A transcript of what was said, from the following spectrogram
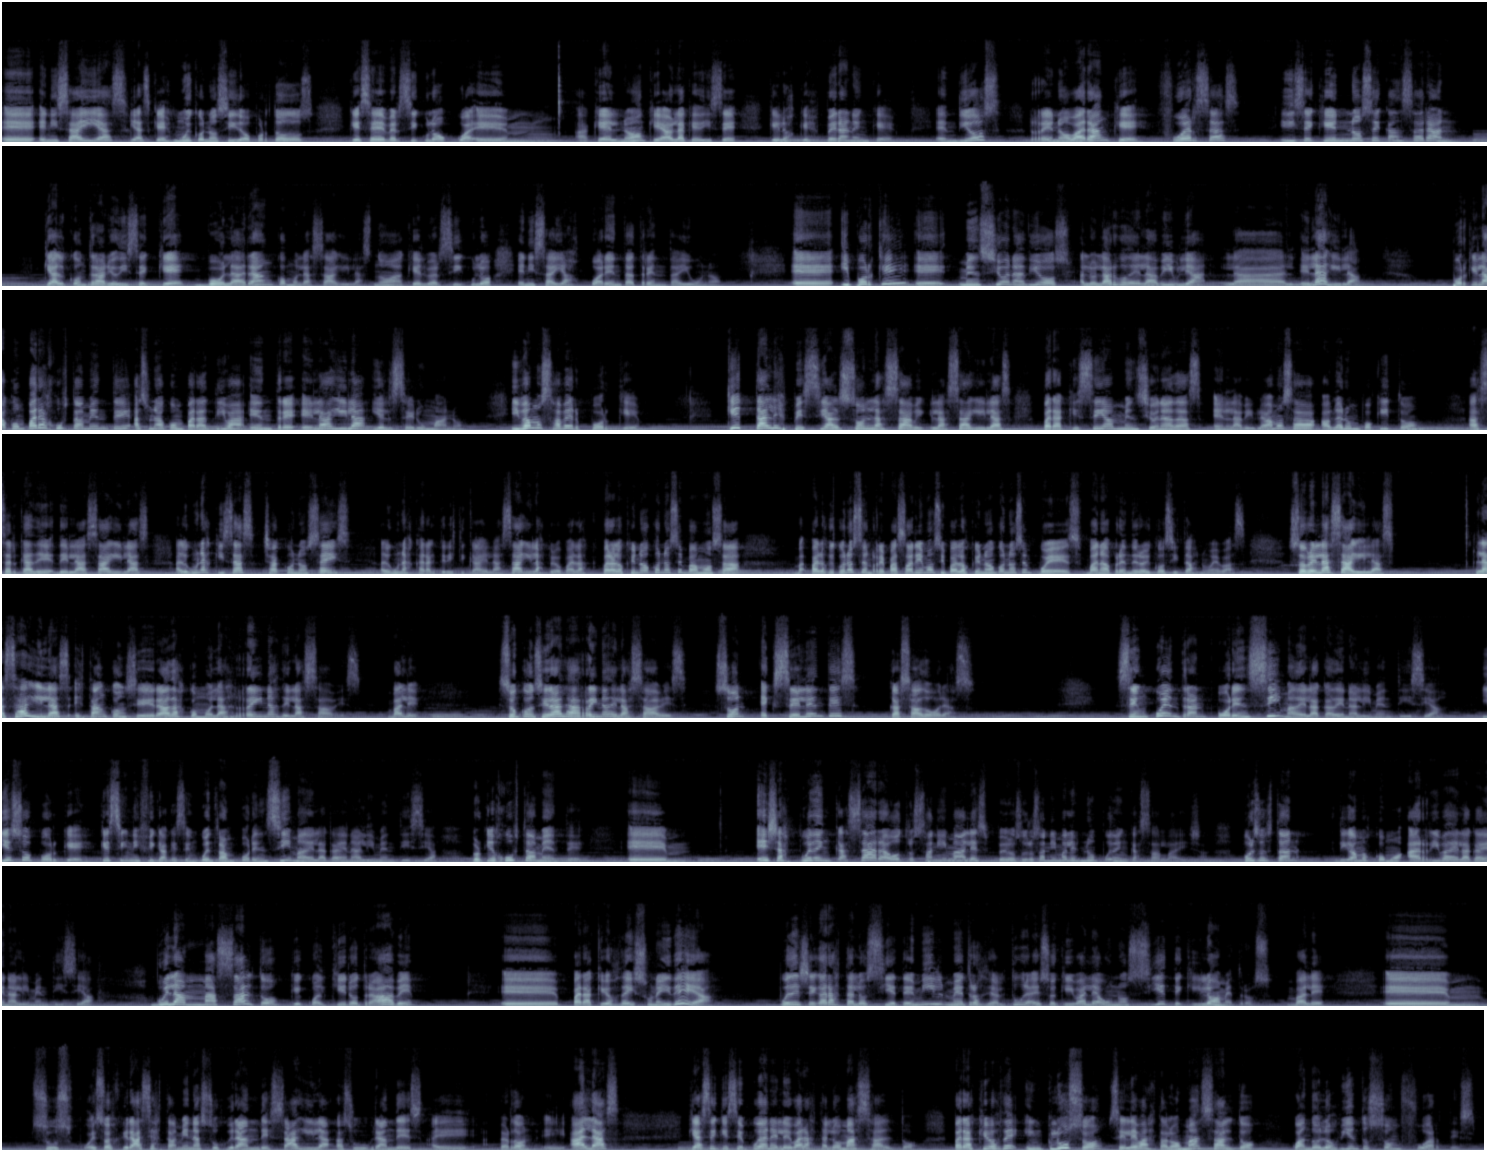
Eh, en Isaías, que es muy conocido por todos, que ese versículo em, aquel, ¿no? Que habla que dice que los que esperan en qué? En Dios renovarán qué? Fuerzas y dice que no se cansarán, que al contrario dice que volarán como las águilas, ¿no? Aquel versículo en Isaías 40, 31. Eh, ¿Y por qué eh, menciona Dios a lo largo de la Biblia el águila? Porque la compara justamente, hace una comparativa entre el águila y el ser humano. Y vamos a ver por qué. ¿Qué tal especial son las, las águilas para que sean mencionadas en la Biblia? Vamos a hablar un poquito acerca de, las águilas. Algunas quizás ya conocéis algunas características de las águilas, pero para, para los que no conocen vamos a para los que conocen repasaremos y para los que no conocen pues van a aprender hoy cositas nuevas. Sobre las águilas, las águilas están consideradas como las reinas de las aves, ¿vale? Son consideradas las reinas de las aves. Son excelentes cazadoras. Se encuentran por encima de la cadena alimenticia. ¿Y eso por qué? ¿Qué significa que se encuentran por encima de la cadena alimenticia? Porque justamente eh, ellas pueden cazar a otros animales, pero los otros animales no pueden cazarla a ella. Por eso están digamos, como arriba de la cadena alimenticia. Vuelan más alto que cualquier otra ave. Eh, para que os deis una idea, puede llegar hasta los 7.000 metros de altura. Eso equivale a unos 7 kilómetros, ¿vale? Eh, sus, eso es gracias también a sus grandes águilas, a sus grandes, eh, perdón, alas, que hace que se puedan elevar hasta lo más alto. Para que os dé, incluso se elevan hasta lo más alto cuando los vientos son fuertes.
